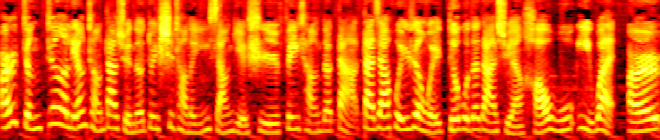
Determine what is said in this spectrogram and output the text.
而整这两场大选呢，对市场的影响也是非常的大。大家会认为德国的大选毫无意外，而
